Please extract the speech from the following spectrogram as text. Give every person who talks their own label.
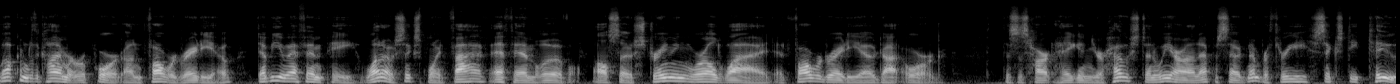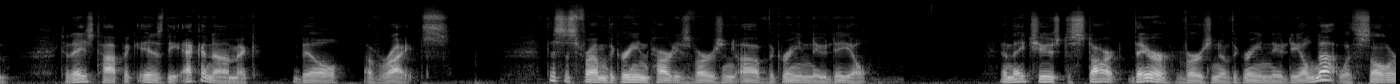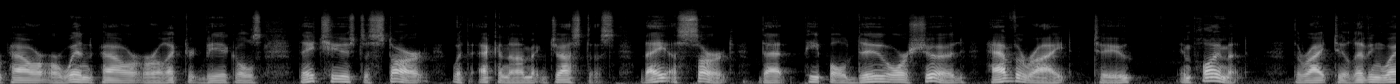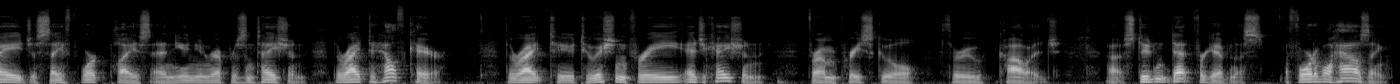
Speaker 1: Welcome to the Climate Report on Forward Radio, WFMP 106.5 FM Louisville, also streaming worldwide at forwardradio.org. This is Hart Hagen, your host, and we are on episode number 362. Today's topic is the Economic Bill of Rights. This is from the Green Party's version of the Green New Deal and they choose to start their version of the Green New Deal not with solar power or wind power or electric vehicles. They choose to start with economic justice. They assert that people do or should have the right to employment, the right to a living wage, a safe workplace, and union representation, the right to health care, the right to tuition free education from preschool through college uh, student debt forgiveness, affordable housing,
